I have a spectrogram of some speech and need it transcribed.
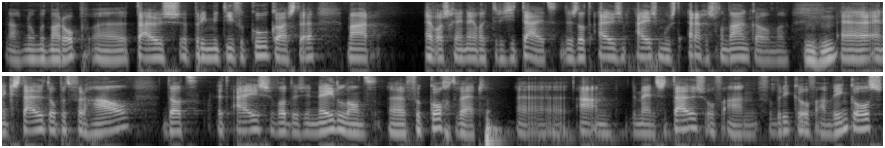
nou, noem het maar op. Thuis primitieve koelkasten. Maar er was geen elektriciteit. Dus dat ijs, ijs moest ergens vandaan komen. Mhm. Eh, en ik stuitte op het verhaal dat het ijs, wat dus in Nederland eh, verkocht werd eh, aan de mensen thuis of aan fabrieken of aan winkels,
